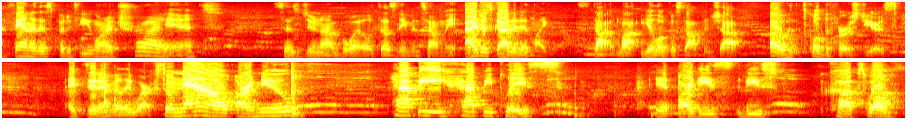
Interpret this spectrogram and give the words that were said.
a fan of this, but if you want to try it, it says do not boil. It doesn't even tell me. I just got it in like stop, your local stop and shop. Oh, it's called the first years. It didn't really work. So now our new happy happy place eh, are these these cups. Well,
